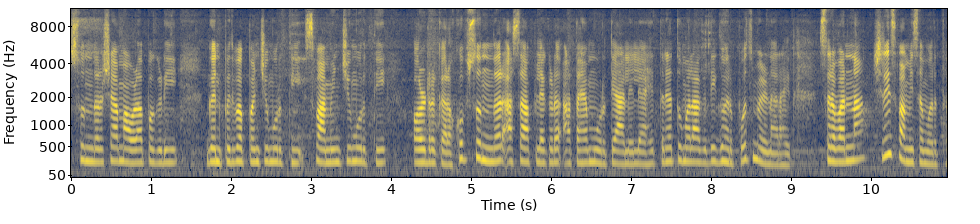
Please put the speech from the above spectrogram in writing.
सुंदरशा मावळा पगडी गणपती बाप्पांची मूर्ती स्वामींची मूर्ती ऑर्डर करा. खूप सुंदर असं आपल्याकडं आता ह्या मूर्त्या आलेल्या आहेत तर ह्या तुम्हाला अगदी घरपोच मिळणार आहेत. सर्वांना श्री स्वामी समर्थ.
